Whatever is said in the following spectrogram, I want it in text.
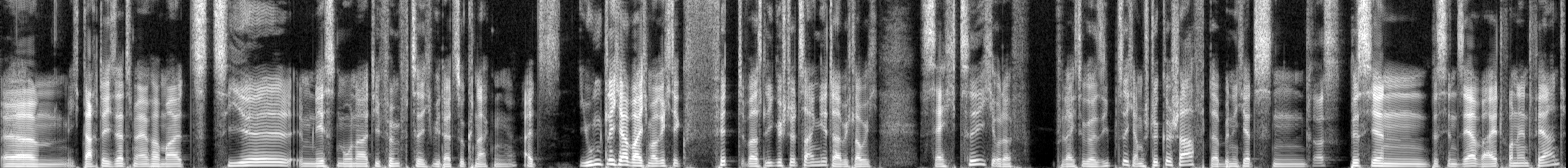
ähm, ich dachte, ich setze mir einfach mal als Ziel, im nächsten Monat die 50 wieder zu knacken. Als Jugendlicher war ich mal richtig fit, was Liegestütze angeht, da habe ich glaube ich 60 oder vielleicht sogar 70 am Stück geschafft, da bin ich jetzt ein Krass. bisschen, bisschen sehr weit von entfernt.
